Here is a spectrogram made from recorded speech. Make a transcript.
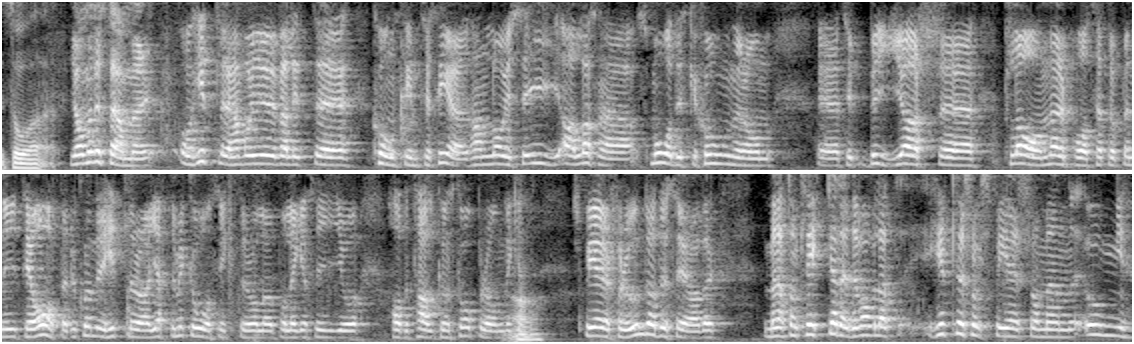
Så Ja men det stämmer. Och Hitler han var ju väldigt eh, konstintresserad. Han la ju sig i alla såna här små diskussioner om eh, typ byars eh, planer på att sätta upp en ny teater. Då kunde Hitler ha jättemycket åsikter och hålla på och lägga sig i och ha detaljkunskaper om. Vilket Speer förundrade sig över. Men att de klickade, det var väl att Hitler såg Speer som en ung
